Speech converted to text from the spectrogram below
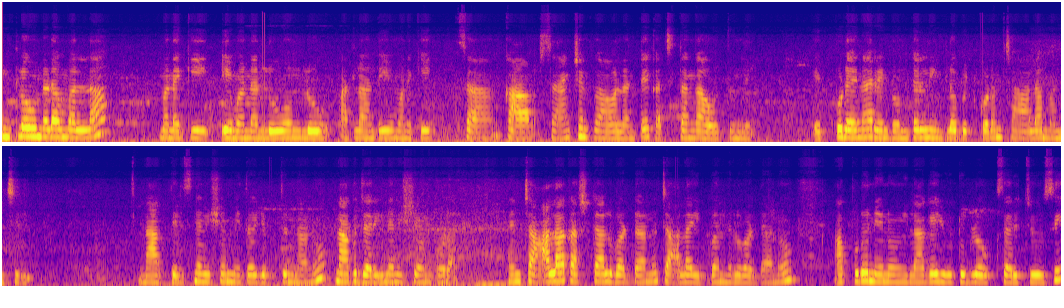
ఇంట్లో ఉండడం వల్ల మనకి ఏమైనా లోన్లు అట్లాంటివి మనకి కా శాంక్షన్ కావాలంటే ఖచ్చితంగా అవుతుంది. ఎప్పుడైనా రెండు వంటల్ని ఇంట్లో పెట్టుకోవడం చాలా మంచిది. నాకు తెలిసిన విషయం మీతో చెప్తున్నాను. నాకు జరిగిన విషయం కూడా. నేను చాలా కష్టాలు పడ్డాను చాలా ఇబ్బందులు పడ్డాను. అప్పుడు నేను ఇలాగే యూట్యూబ్లో ఒకసారి చూసి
